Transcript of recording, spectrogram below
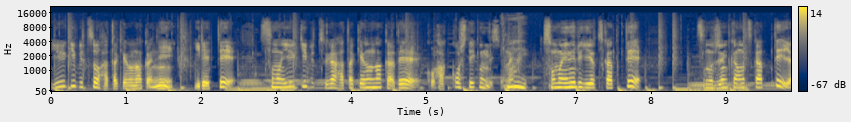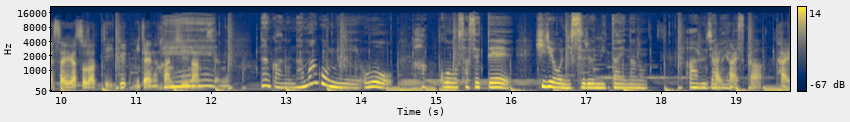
有機物を畑の中に入れてその有機物が畑の中でこう発酵していくんですよね、はい。そのエネルギーを使ってその循環を使って野菜が育っていくみたいな感じなんですよね。なんかあの生ゴミを発酵させて肥料にするみたいなのあるじゃないですか、はい、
